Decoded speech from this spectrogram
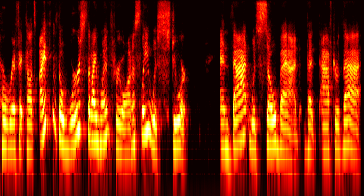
horrific thoughts i think the worst that i went through honestly was stewart and that was so bad that after that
